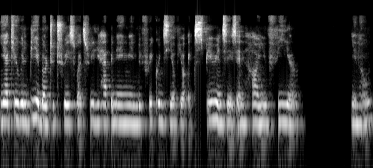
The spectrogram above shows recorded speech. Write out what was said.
Yet you will be able to trace what's really happening in the frequency of your experiences and how you feel. You know,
